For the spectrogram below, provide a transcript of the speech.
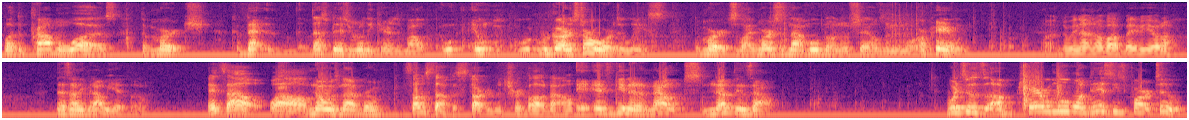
But the problem was the merch, because that that's what Disney really cares about, in, regarding Star Wars at least. The merch, like merch, is not moving on those shelves anymore. Apparently, Uh, do we not know about Baby Yoda? that's not even out yet though. It's out. Well, No, it's not, bro. some stuff is starting to trickle out now. It's getting announced. Nothing's out. Which is a terrible move on Disney's part too.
